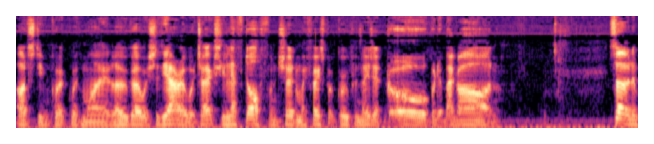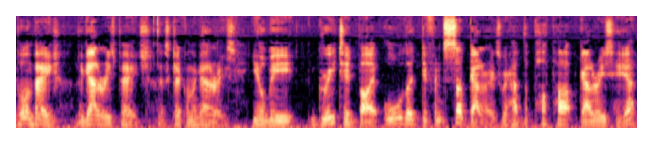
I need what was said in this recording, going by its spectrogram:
Artist Stephen Quick with my logo, which is the arrow, which I actually left off and showed in my Facebook group, and they said, no, put it back on. So, an important page, the galleries page. Let's click on the galleries. You'll be greeted by all the different sub-galleries. We have the pop-up galleries here,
